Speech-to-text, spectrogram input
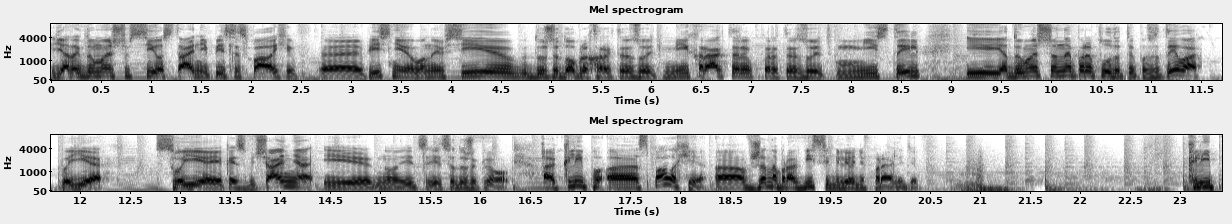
Я так думаю, що всі останні після спалахів е, пісні, вони всі дуже добре характеризують мій характер, характеризують мій стиль. І я думаю, що не переплутати позитива, бо є своє якесь звучання, і, ну, і, це, і це дуже кльово. Е, Кліп е, Спалахи е, вже набрав 8 мільйонів переглядів. Кліп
